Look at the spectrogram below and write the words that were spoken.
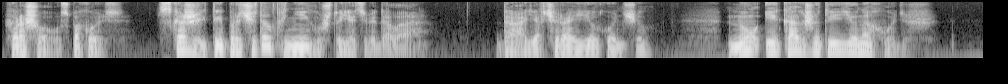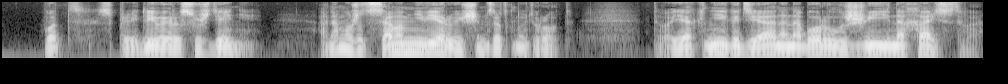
Хорошо, успокойся. Скажи, ты прочитал книгу, что я тебе дала? Да, я вчера ее кончил. Ну и как же ты ее находишь? Вот справедливое рассуждение. Она может самым неверующим заткнуть рот. Твоя книга, Диана, набор лжи и нахальства.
